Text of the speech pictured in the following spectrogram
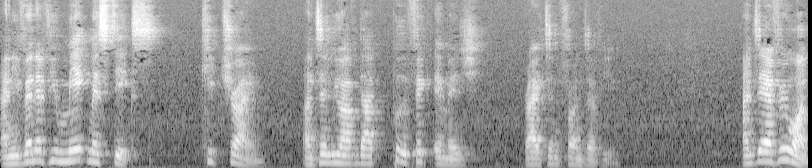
And even if you make mistakes, keep trying until you have that perfect image right in front of you. And to everyone,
